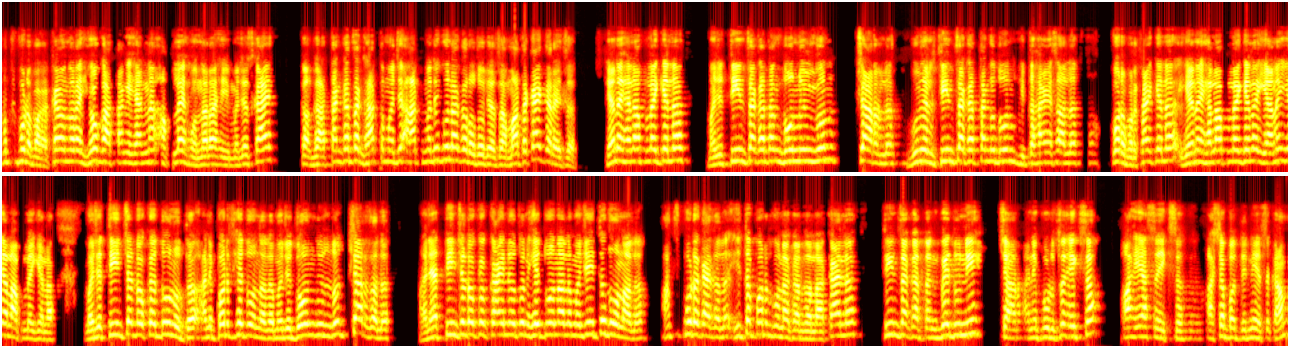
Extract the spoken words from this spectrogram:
आता पुढे बघा. काय होणार आहे? ह्यो घातांक ह्यांना अप्लाय होणार आहे. म्हणजेच काय? घातांकाचा घात म्हणजे आतमध्ये गुणाकार होतो त्याचा. मग आता काय करायचं? ह्यानं ह्याला अप्लाय केलं. म्हणजे तीनचा घातांक दोन घेऊन चार आलं गुणिले तीनचा घातांक दोन. इथं हायस आलं. बरोबर. काय केलं? यानं ह्याला अप्लाय केला. यानं याला अप्लाय केला. म्हणजे तीनच्या डोक्यात दोन होतं. आणि परत हे दोन आलं. म्हणजे दोन गुण दोन चार झालं. आणि या तीनच्या डोक्यात काय नव्हतं हे दोन आलं म्हणजे इथं दोन आलं. आज पुढे काय झालं? इथं परत गुणाकार झाला. काय आलं? तीनचा घातांक. बेदुनी चार आणि पुढचं एक्स आहे असं एक्स अशा पद्धतीने याचं काम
